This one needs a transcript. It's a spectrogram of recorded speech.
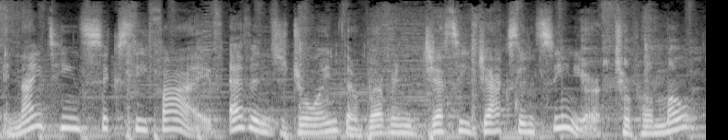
In 1965, Evans joined the Reverend Jesse Jackson Sr. to promote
